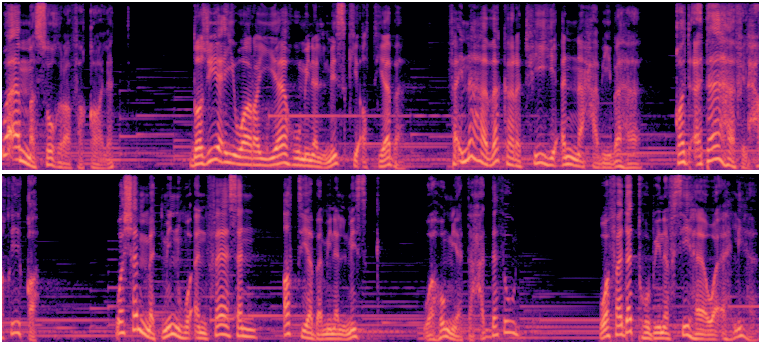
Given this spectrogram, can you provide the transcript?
وأما الصغرى فقالت ضجيعي ورياه من المسك أطيبا فإنها ذكرت فيه أن حبيبها قد أتاها في الحقيقة. وشمت منه انفاسا أطيب من المسك وهم يتحدثون. وفدته بنفسها وأهلها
